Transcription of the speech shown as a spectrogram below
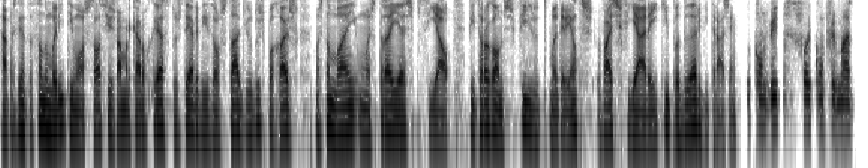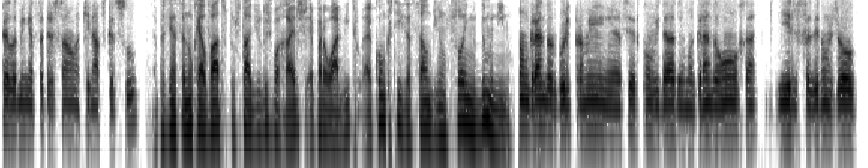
A apresentação do Marítimo aos sócios vai marcar o regresso dos derbys ao Estádio dos Barreiros, mas também uma estreia especial. Vítor Gomes, filho de madeirenses, vai esfiar a equipa de arbitragem. O convite foi confirmado pela minha federação aqui na África do Sul. A presença no relevado do Estádio dos Barreiros é para o árbitro a concretização de um sonho de menino. É um grande orgulho para mim ser convidado, é uma grande honra ir fazer um jogo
